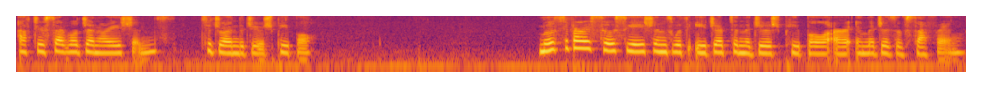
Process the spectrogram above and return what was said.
after several generations, to join the Jewish people. Most of our associations with Egypt and the Jewish people are images of suffering.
